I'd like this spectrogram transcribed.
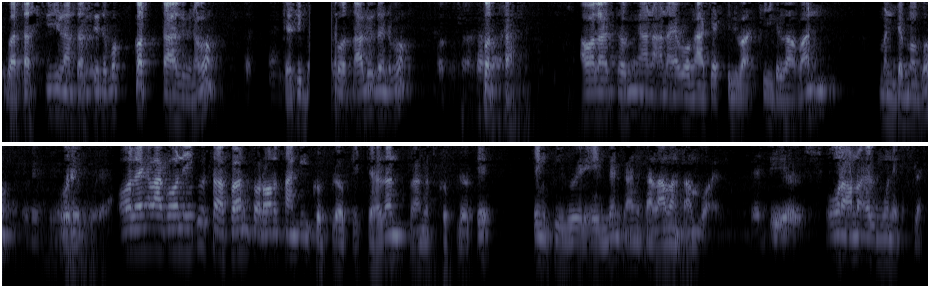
Batas di lantas itu? Kota lu napa? Jadi kota lu dan apa? Kota. Awal adome anak-anak wong akeh bil waqti kelawan mendem apa? Urip. Oleh nglakoni iku saban korona saking gobloke, jalan banget gobloke sing biwir ilmen kang kelawan tanpa ilmu. Jadi ora ana ilmune blas.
